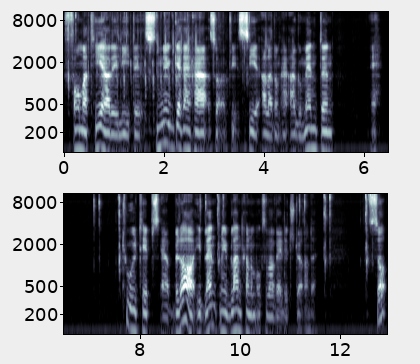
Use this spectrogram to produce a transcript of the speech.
formatera det lite snyggare här så att vi ser alla de här argumenten. Eh. Tooltips är bra ibland, men ibland kan de också vara väldigt störande. Så. Så.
